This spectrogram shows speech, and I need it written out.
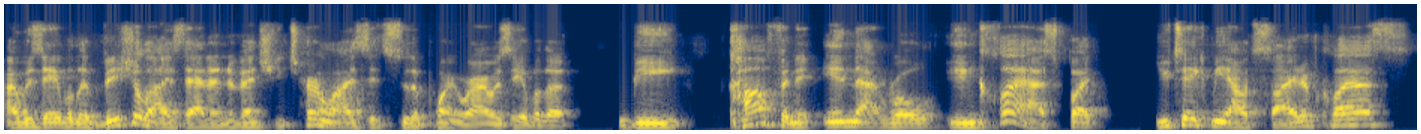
I was able to visualize that and eventually internalize it to the point where I was able to be confident in that role in class. But you take me outside of class,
